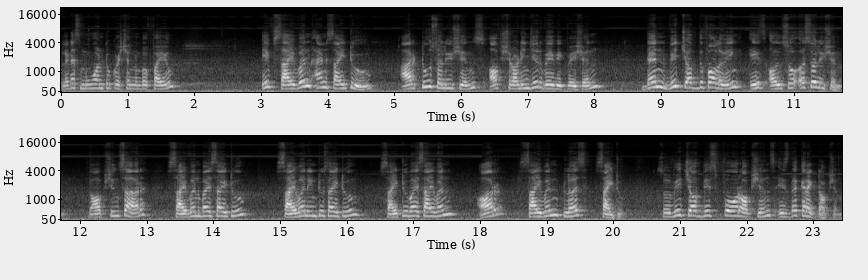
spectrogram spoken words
Let us move on to question number 5. If psi 1 and psi 2 are two solutions of Schrodinger wave equation, then which of the following is also a solution? The options are psi 1 by psi 2, psi 1 into psi 2, psi 2 by psi 1 or psi 1 plus psi 2. So, which of these four options is the correct option?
